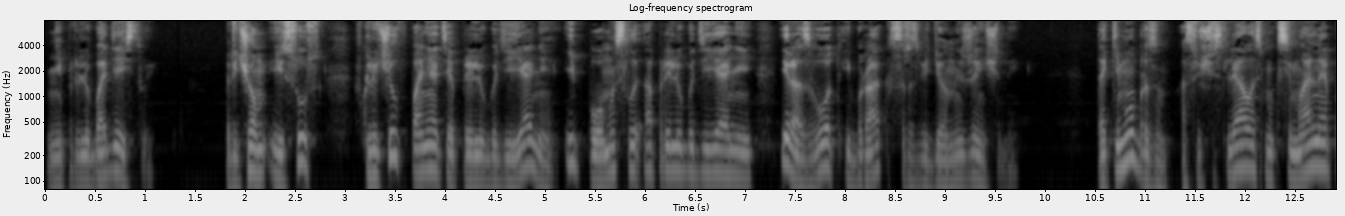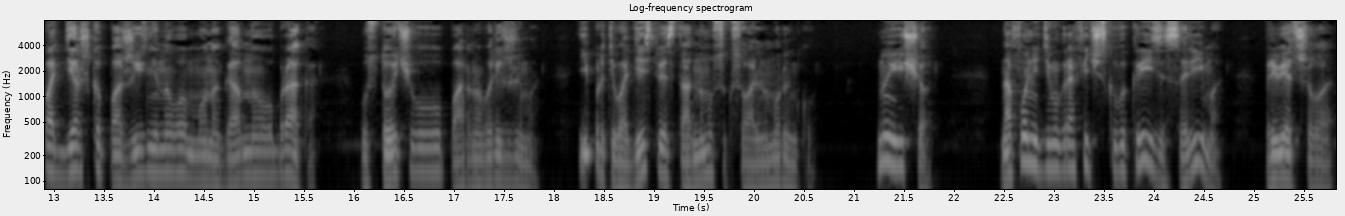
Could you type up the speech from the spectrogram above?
не прелюбодействуй. Причем Иисус включил в понятие прелюбодеяния и помыслы о прелюбодеянии, и развод, и брак с разведенной женщиной. Таким образом, осуществлялась максимальная поддержка пожизненного моногамного брака, устойчивого парного режима и противодействие стадному сексуальному рынку. Ну и еще. На фоне демографического кризиса Рима, приведшего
